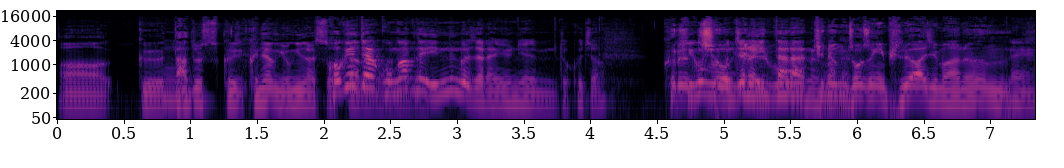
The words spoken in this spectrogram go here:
어그 음. 놔둘 수 그, 그냥 용인할 수 거기에 대한 공감대 있는 거잖아요 윤님도 그죠? 그렇죠. 지금 문제가 있다라는 기능 거는. 조정이 필요하지만은 네.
